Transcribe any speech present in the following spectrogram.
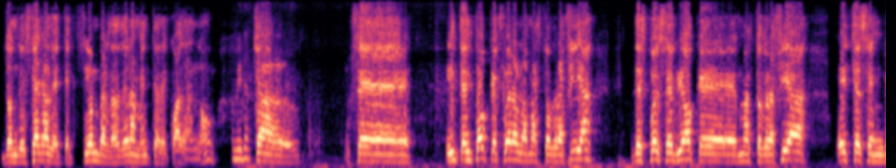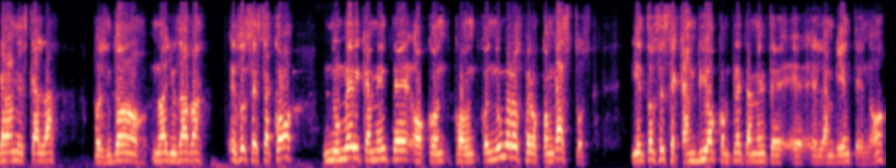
donde se haga detección verdaderamente adecuada, ¿no? Mira. O sea, se intentó que fuera la mastografía, después se vio que mastografía hechas en gran escala, pues no, no ayudaba. Eso se sacó numéricamente o con, con, números, pero con gastos. Y entonces se cambió completamente eh, el ambiente, ¿no?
